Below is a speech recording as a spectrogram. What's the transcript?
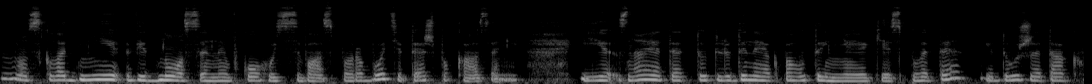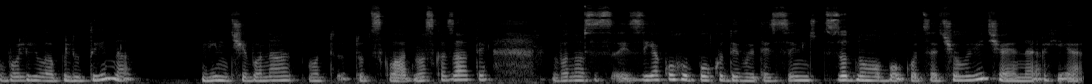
Ну, складні відносини в когось з вас по роботі теж показані. І знаєте, тут людина як павутиння якесь плете, і дуже так воліла б людина, він чи вона, от тут складно сказати. Воно з, з якого боку дивитись? З, з одного боку, це чоловіча енергія,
